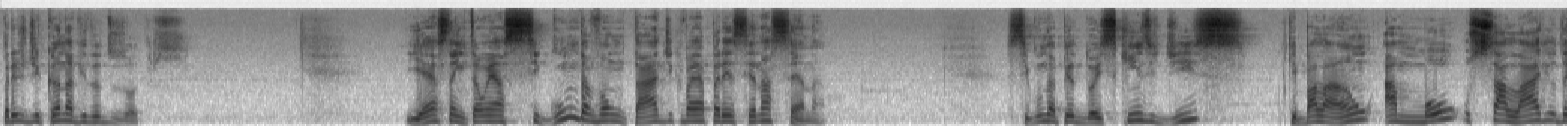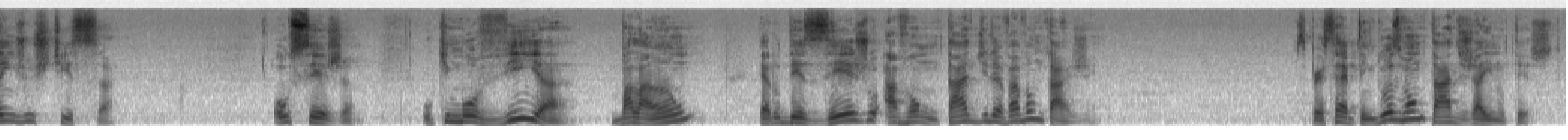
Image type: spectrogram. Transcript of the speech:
prejudicando a vida dos outros. E essa então é a segunda vontade que vai aparecer na cena. 2 Pedro 2,15 diz que Balaão amou o salário da injustiça. Ou seja, o que movia Balaão era o desejo, a vontade de levar vantagem. Você percebe? Tem duas vontades já aí no texto.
